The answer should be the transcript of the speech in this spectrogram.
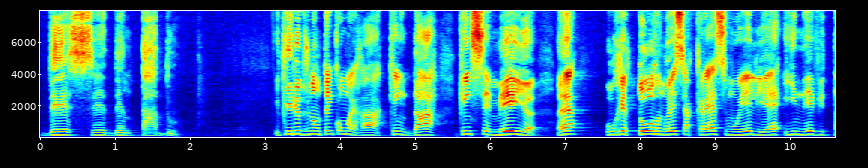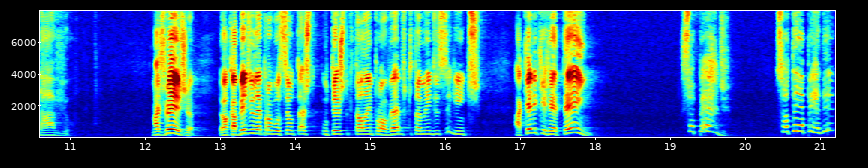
descedentado. E queridos, não tem como errar. Quem dá quem semeia, né? o retorno, esse acréscimo, ele é inevitável. Mas veja, eu acabei de ler para você um texto, o texto que está lá em Provérbios, que também diz o seguinte: aquele que retém, só perde, só tem a perder.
